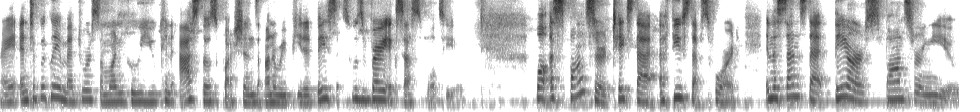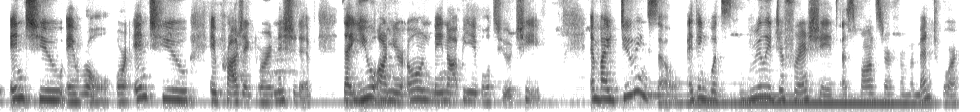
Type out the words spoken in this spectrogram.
right? And typically a mentor is someone who you can ask those questions on a repeated basis, who's very accessible to you. Well, a sponsor takes that a few steps forward in the sense that they are sponsoring you into a role or into a project or initiative that you on your own may not be able to achieve. And by doing so, I think what's really differentiates a sponsor from a mentor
